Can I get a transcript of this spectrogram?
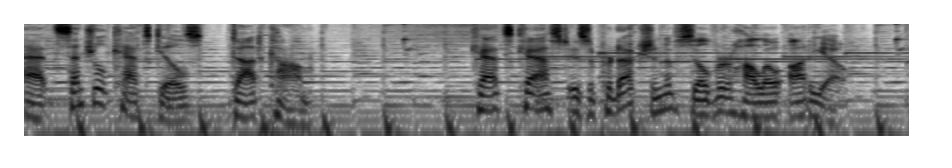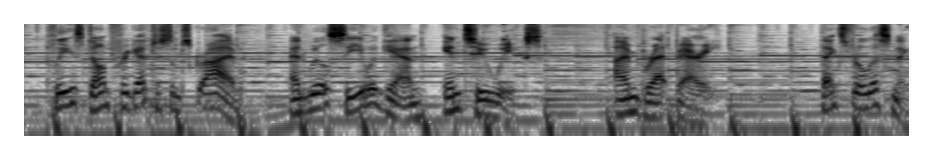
at centralcatskills.com. Catscast is a production of Silver Hollow Audio. Please don't forget to subscribe, and we'll see you again in two weeks. I'm Brett Barry. Thanks for listening.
